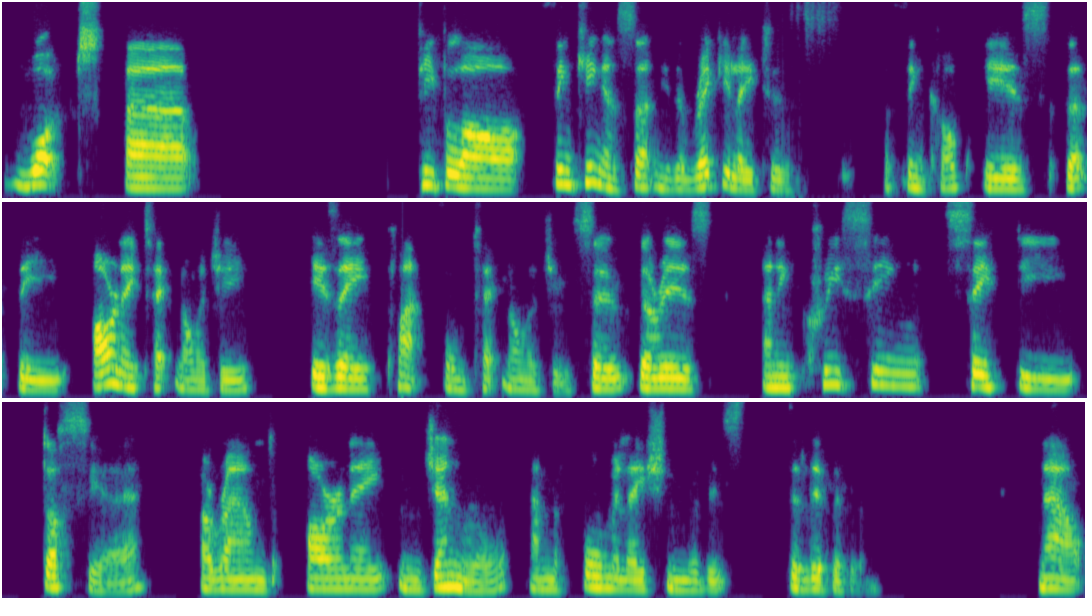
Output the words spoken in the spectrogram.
What uh, people are thinking, and certainly the regulators think of, is that the RNA technology is a platform technology. So there is an increasing safety dossier around RNA in general and the formulation that it's delivered in. Now,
